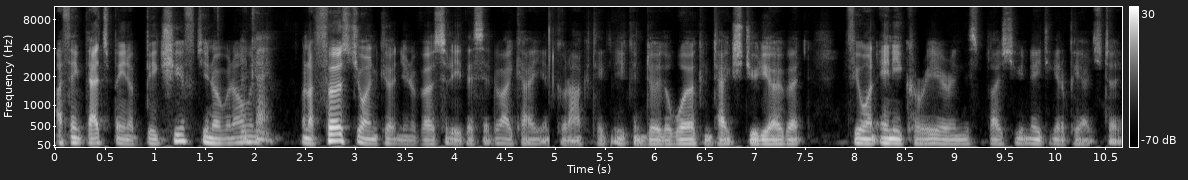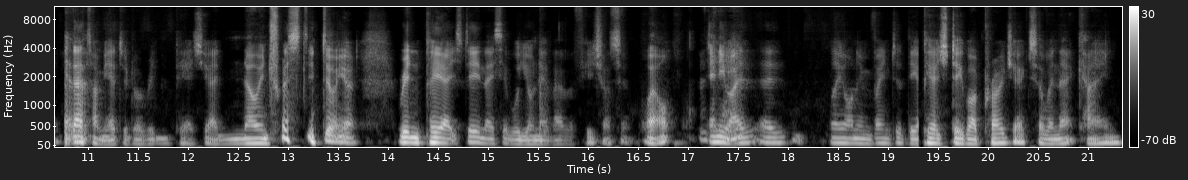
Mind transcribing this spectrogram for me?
I think that's been a big shift. You know, when I went okay. When I first joined Curtin University, they said, okay, you're a good architect, you can do the work and take studio, but if you want any career in this place, you need to get a PhD. At that time, you had to do a written PhD. I had no interest in doing a written PhD. And they said, well, you'll never have a future. I said, well, Okay. anyway, uh, Leon invented the PhD by project. So when that came,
